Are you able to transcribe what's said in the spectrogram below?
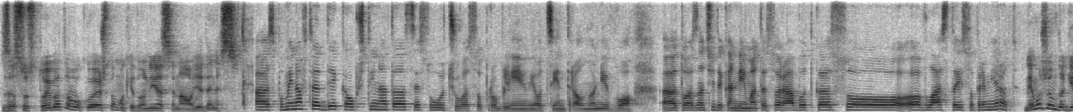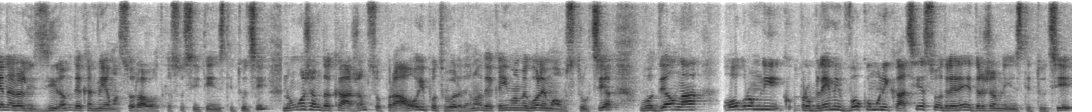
за состојбата во која што Македонија се наоѓа денес. Споминавте дека општината се соочува со проблеми од централно ниво. Тоа значи дека немате соработка со власта и со премиерот? Не можам да генерализирам дека нема соработка со сите институции, но можам да кажам со право и потврдено дека имаме голема обструкција во дел на огромни проблеми во комуникација со одредени државни институции,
